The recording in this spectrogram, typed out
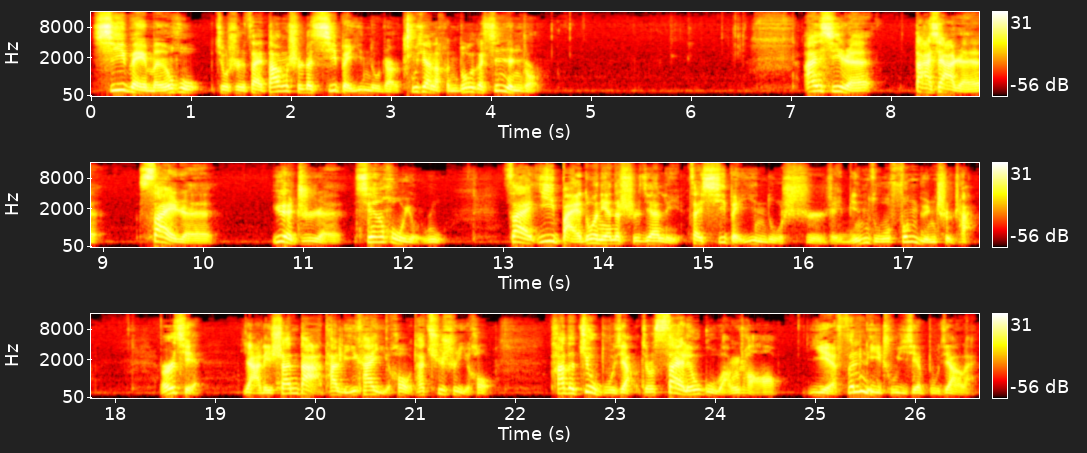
西北门户就是在当时的西北印度这儿出现了很多个新人种，安息人。大夏人、塞人、月支人先后涌入，在一百多年的时间里，在西北印度使这民族风云叱咤。而且亚历山大他离开以后，他去世以后，他的旧部将就是塞琉古王朝也分离出一些部将来，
